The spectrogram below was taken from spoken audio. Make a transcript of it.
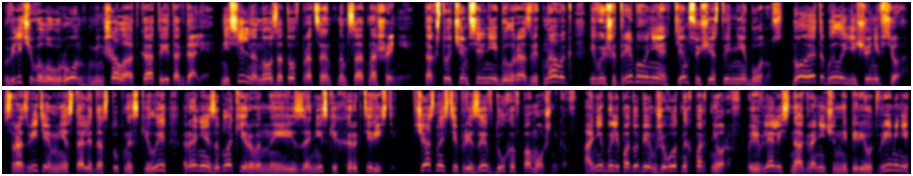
увеличивала урон, уменьшала откаты и так далее. Не сильно, но зато в процентном соотношении. Так что чем сильнее был развит навык и выше требования, тем существеннее бонус. Но это было еще не все. С развитием мне стали доступны скиллы, ранее заблокированные из-за низких характеристик. В частности, призыв духов-помощников. Они были подобием животных партнеров, появлялись на ограниченный период времени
